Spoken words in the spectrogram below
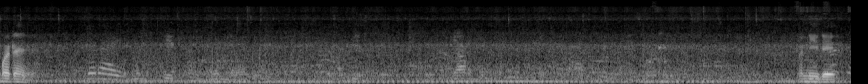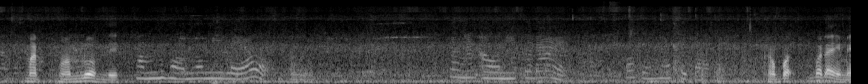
บ่ได้บ่ได้ย่างอันนี้เด้มัดหอมร่วมเด้หอมหอมเรามีแล้วเออ ถ้างั้นเอาอันนี้ก็ได้ ก็คงห้าสิบบาทแหละเขาบ่บ่ได้แหม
